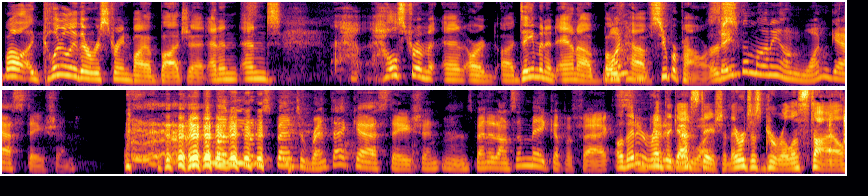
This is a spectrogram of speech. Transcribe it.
Well, uh, clearly they're restrained by a budget, and and, Hellstrom and or uh, Daimon and Anna both One- have superpowers. Save the money on one gas station. Take the money you would have spent to rent that gas station, spend it on some makeup effects. Oh, they didn't rent the gas one. station; they were just guerrilla style.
